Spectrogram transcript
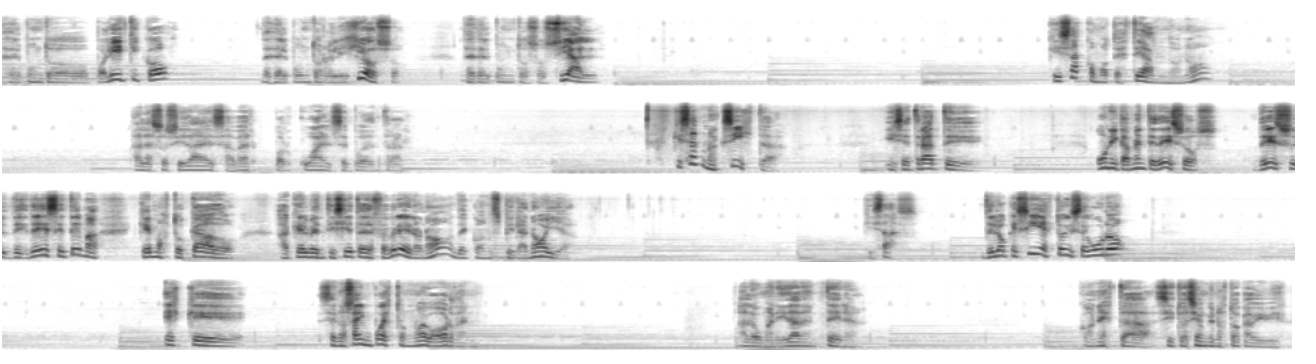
desde el punto político, desde el punto religioso, desde el punto social, quizás como testeando, ¿no? a la sociedad de saber por cuál se puede entrar. Quizás no exista y se trate únicamente de esos, de, ese tema que hemos tocado aquel 27 de febrero, ¿no? De conspiranoia. Quizás. De lo que sí estoy seguro es que se nos ha impuesto un nuevo orden a la humanidad entera con esta situación que nos toca vivir.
